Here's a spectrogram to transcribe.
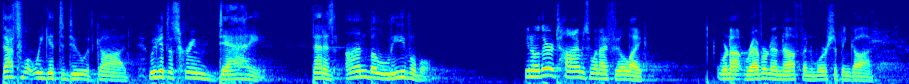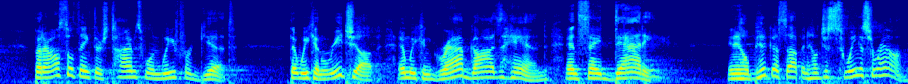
That's what we get to do with God. We get to scream, Daddy. That is unbelievable. You know, there are times when I feel like we're not reverent enough in worshiping God. But I also think there's times when we forget that we can reach up and we can grab God's hand and say, Daddy. And He'll pick us up and He'll just swing us around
